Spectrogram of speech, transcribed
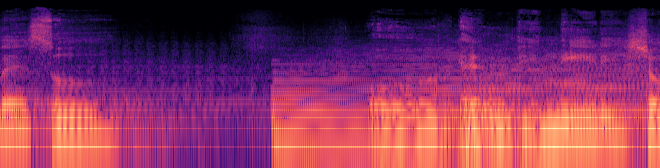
Hortzaudezu Hor geldi niri so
